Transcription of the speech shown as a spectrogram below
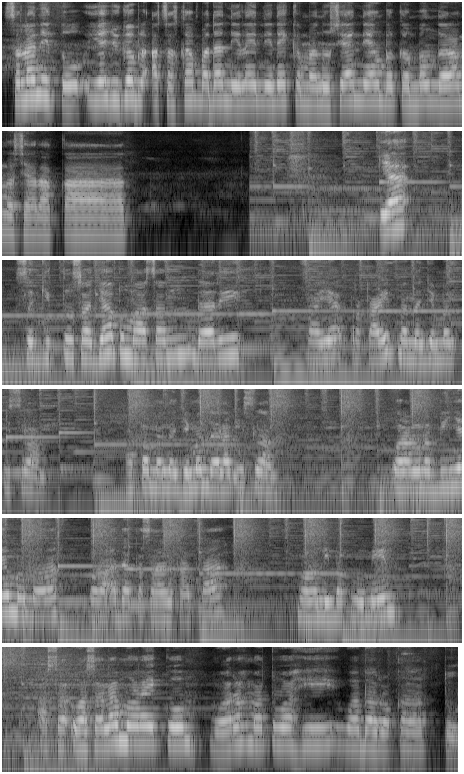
Selain itu, ia juga berasaskan pada nilai-nilai kemanusiaan yang berkembang dalam masyarakat. Ya, segitu saja pembahasan dari saya terkait manajemen Islam atau manajemen dalam Islam. Orang lebihnya mohon maaf kalau ada kesalahan kata, mohon dimaklumin. Wassalamualaikum warahmatullahi wabarakatuh.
